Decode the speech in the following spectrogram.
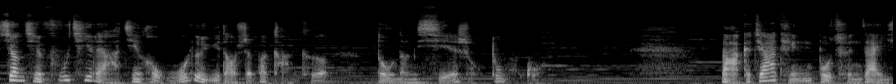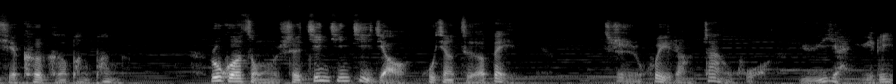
相信夫妻俩今后无论遇到什么坎坷，都能携手度过。哪个家庭不存在一些磕磕碰碰？如果总是斤斤计较、互相责备，只会让战火愈演愈烈。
